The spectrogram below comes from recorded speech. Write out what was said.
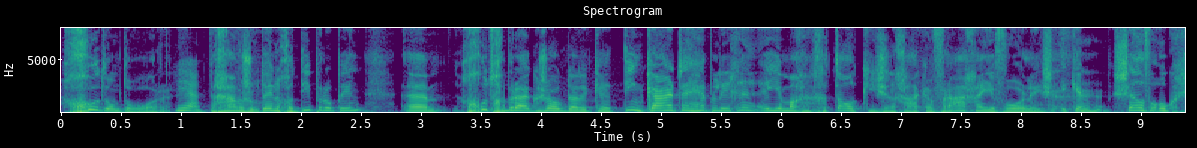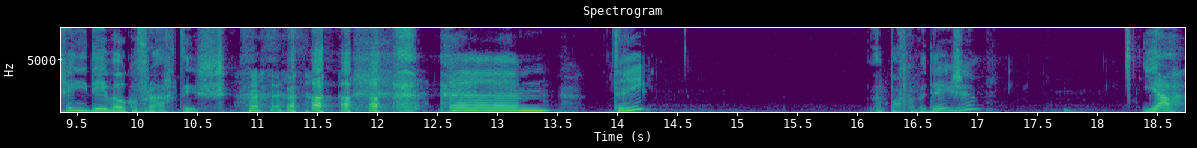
Goed om te horen. Ja, Daar gaan we zo meteen nog wat dieper op in. Ehm, goed gebruiken is ook dat ik eh, tien kaarten heb liggen. En je mag een getal kiezen. Dan ga ik een vraag aan je voorlezen. Ik heb zelf ook geen idee welke vraag het is. Ehm, drie. Dan pakken we deze. Ja,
